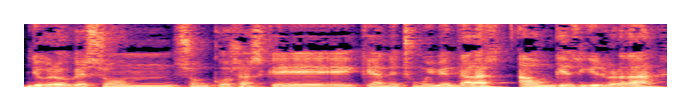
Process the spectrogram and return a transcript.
yo creo que son, son cosas que, que han hecho muy bien Dallas, aunque sí que es verdad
